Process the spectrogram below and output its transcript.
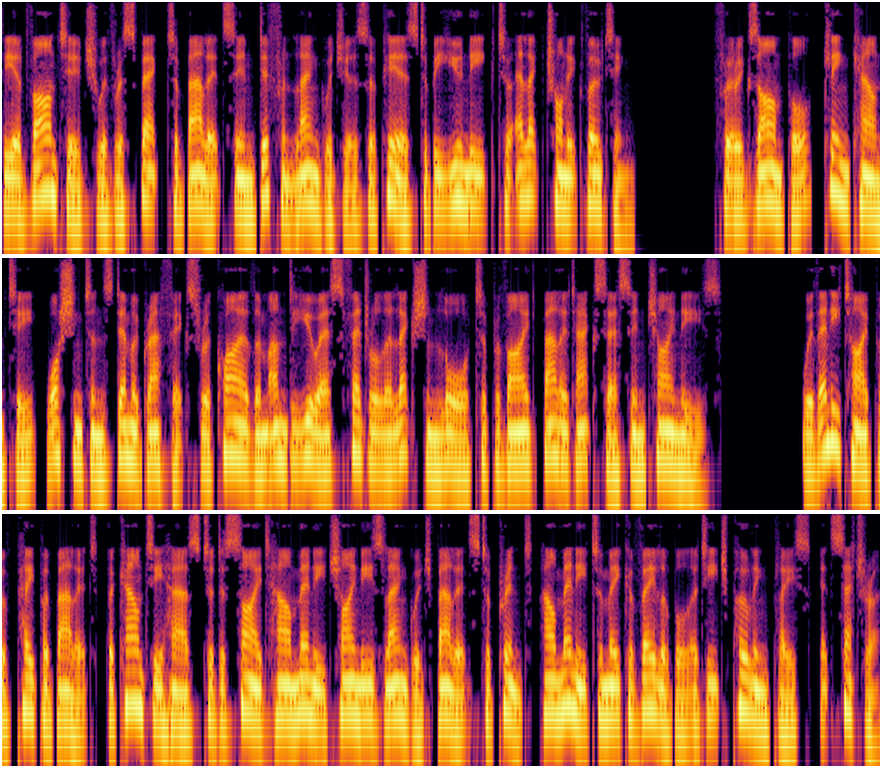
The advantage with respect to ballots in different languages appears to be unique to electronic voting. For example, King County, Washington's demographics require them under U.S. federal election law to provide ballot access in Chinese. With any type of paper ballot, the county has to decide how many Chinese-language ballots to print, how many to make available at each polling place, etc.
